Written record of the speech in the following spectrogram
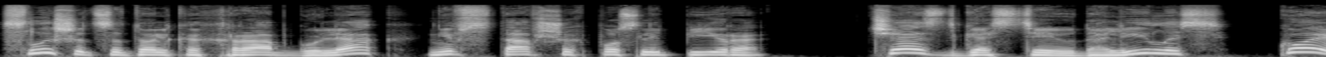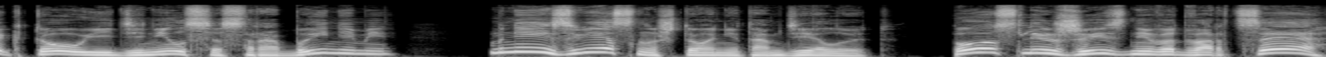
слышится только храп гуляк, не вставших после пира. Часть гостей удалилась, кое-кто уединился с рабынями. Мне известно, что они там делают. После жизни во дворце,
